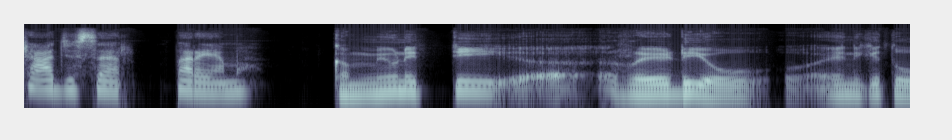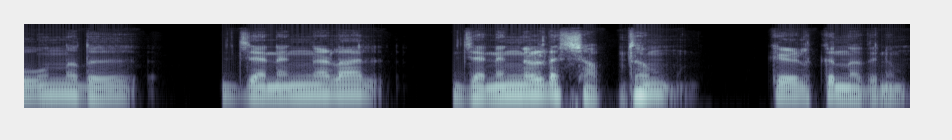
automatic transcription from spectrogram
ഷാജു സർ പറയാമോ? കമ്മ്യൂണിറ്റി റേഡിയോ എനിക്ക് തോന്നുന്നത് ജനങ്ങളാൽ ജനങ്ങളുടെ ശബ്ദം കേൾക്കുന്നതിനും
